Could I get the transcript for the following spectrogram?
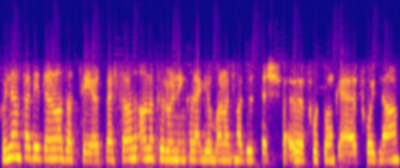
hogy nem feltétlenül az a cél. Persze annak örülnénk a legjobban, hogyha az összes fotónk elfogyna,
